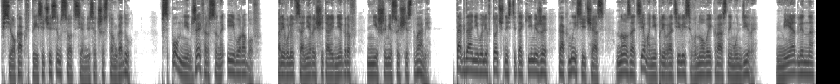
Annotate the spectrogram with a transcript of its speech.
Все как в 1776 году. Вспомни Джефферсона и его рабов. Революционеры считали негров низшими существами. Тогда они были в точности такими же, как мы сейчас, но затем они превратились в новые красные мундиры. Медленно,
